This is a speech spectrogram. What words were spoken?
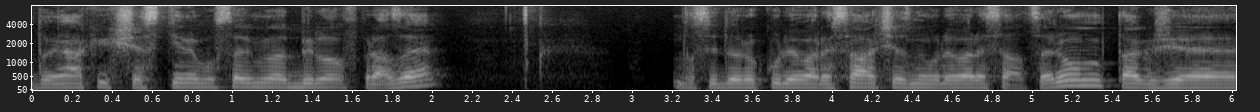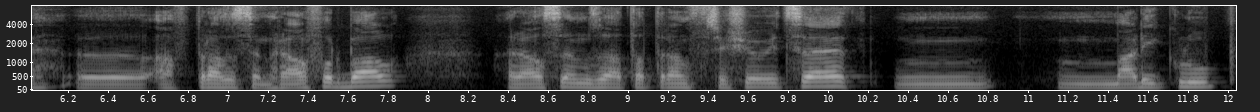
do nějakých 6 nebo 7 let byl v Praze, asi do roku 96 nebo 97, takže eh, a v Praze jsem hrál fotbal. Hrál jsem za Tatran Střešovice, mm, malý klub,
